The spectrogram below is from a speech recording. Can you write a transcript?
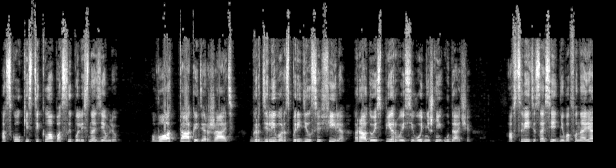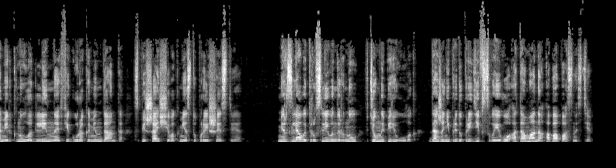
Осколки стекла посыпались на землю. «Вот так и держать!» – горделиво распорядился Филя, радуясь первой сегодняшней удаче. А в свете соседнего фонаря мелькнула длинная фигура коменданта, спешащего к месту происшествия. Мерзлявый трусливо нырнул в темный переулок, даже не предупредив своего атамана об опасности.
